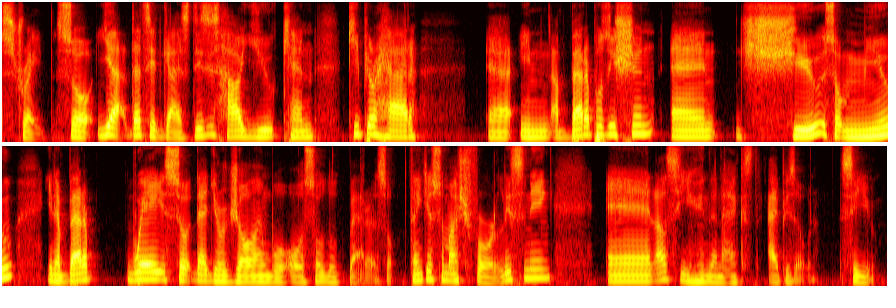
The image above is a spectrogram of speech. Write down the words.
straight. So yeah, that's it guys. This is how you can keep your head uh, in a better position and chew, so mew in a better way so that your jawline will also look better. So thank you so much for listening and I'll see you in the next episode. See you.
